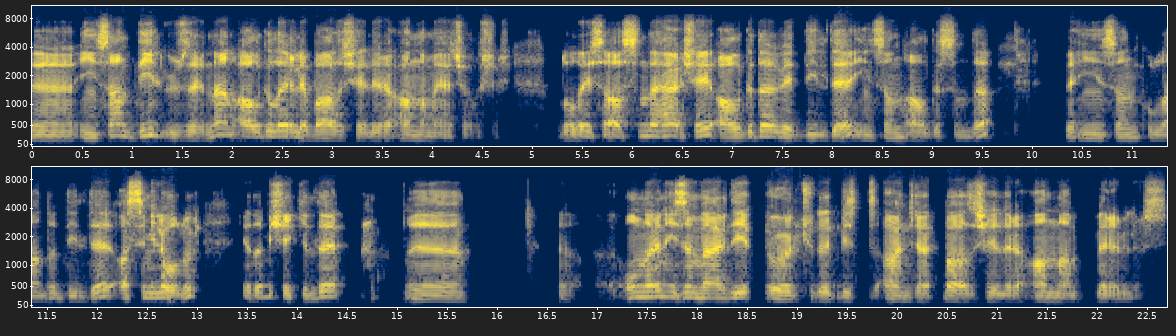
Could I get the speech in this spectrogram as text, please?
eee, insan dil üzerinden algılarıyla bazı şeyleri anlamaya çalışır. Dolayısıyla aslında her şey algıda ve dilde, insanın algısında ve insanın kullandığı dilde asimile olur ya da bir şekilde, eee, onların izin verdiği ölçüde biz ancak bazı şeylere anlam verebiliriz.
